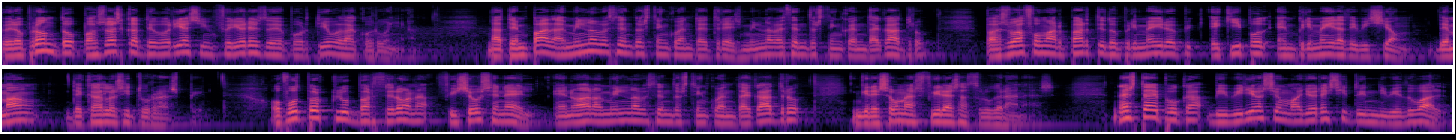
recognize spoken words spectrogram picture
Pero pronto pasou ás categorías inferiores do Deportivo da Coruña. Na tempada 1953-1954 pasou a formar parte do primeiro equipo en primeira división, de man de Carlos Iturraspe. O Fútbol Club Barcelona fixouse nel e no ano 1954 ingresou nas filas azulgranas. Nesta época viviría o seu maior éxito individual,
